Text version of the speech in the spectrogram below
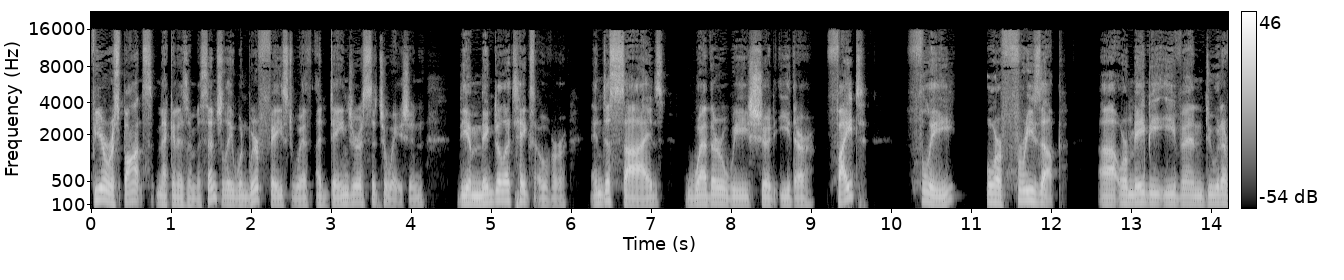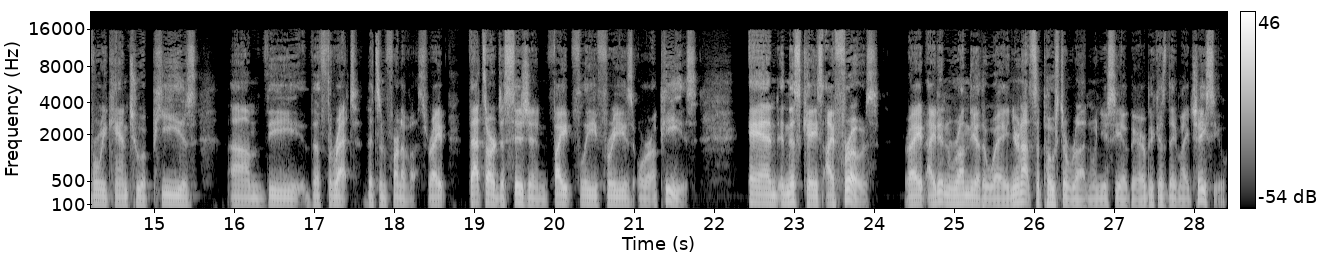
fear response mechanism essentially when we're faced with a dangerous situation the amygdala takes over and decides whether we should either fight flee or freeze up uh, or maybe even do whatever we can to appease um, the the threat that's in front of us right? That's our decision fight flee freeze or appease. And in this case i froze right? I didn't run the other way and you're not supposed to run when you see a bear because they might chase you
